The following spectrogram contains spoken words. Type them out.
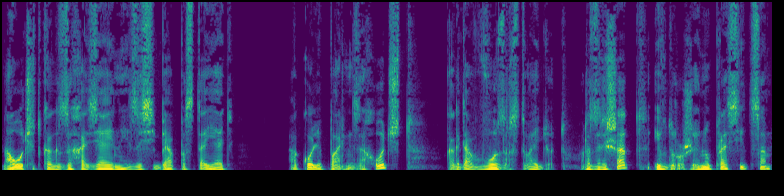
научат, как за хозяина и за себя постоять. А коли парень захочет, когда в возраст войдет, разрешат и в дружину проситься.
